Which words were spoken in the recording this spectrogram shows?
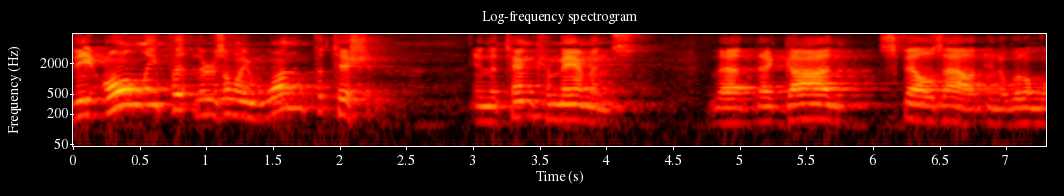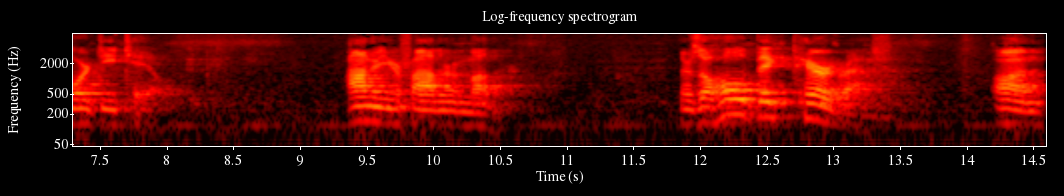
The only, there's only one petition in the Ten Commandments that, that God spells out in a little more detail honor your father and mother. There's a whole big paragraph on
